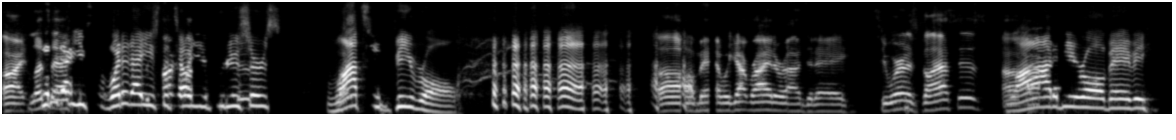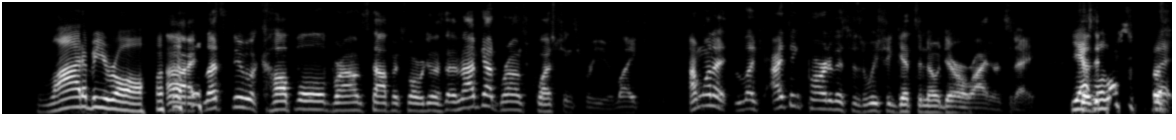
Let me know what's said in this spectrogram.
All right, let's. What did, I used to, what did I used to tell you, producers? Lots of B-roll. oh man, we got Ruiter on today. Is he wearing his glasses? A uh, lot of B-roll, baby. A lot of B-roll. all right, let's do a couple Browns topics while we're doing this. And I've got Browns questions for you. Like, I want to like I think part of this is we should get to know Daryl Ruiter today. Yeah, well, let's,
